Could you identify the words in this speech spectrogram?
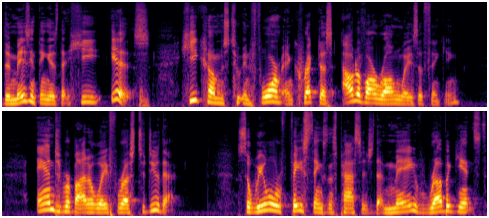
The amazing thing is that He is. He comes to inform and correct us out of our wrong ways of thinking and to provide a way for us to do that. So we will face things in this passage that may rub against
